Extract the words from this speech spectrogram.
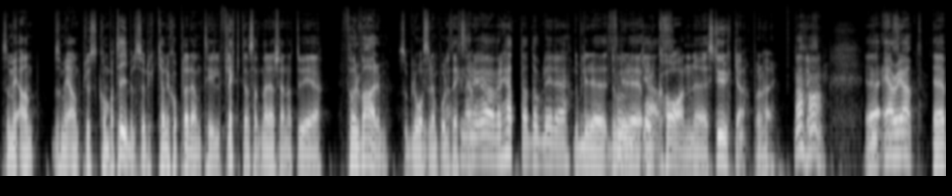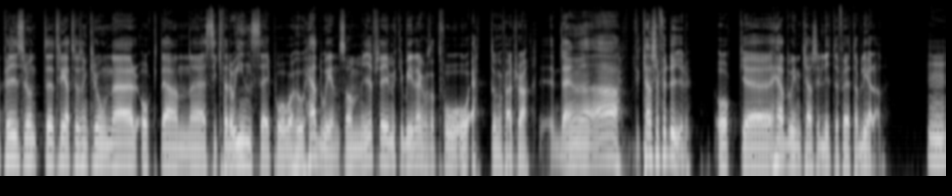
som är Ant, som är Ant plus kompatibel så du, kan du koppla den till fläkten så att när den känner att du är för varm så blåser den på lite extra. När det är överhettad, då blir det... Då blir det, då blir det orkanstyrka på den här. Jaha. Eh, area, eh, pris runt eh, 3000 kronor och den eh, siktar då in sig på Wahoo Headwind som i och för sig är mycket billigare, den kostar 2 och 1 ungefär tror jag. Eh, Den, ah, kanske för dyr och eh, Headwind kanske lite för etablerad. Mm.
